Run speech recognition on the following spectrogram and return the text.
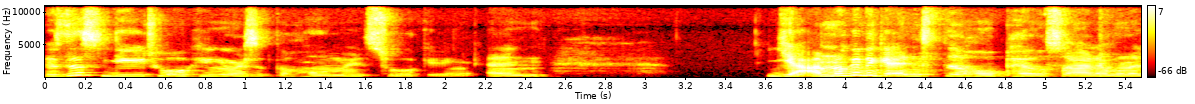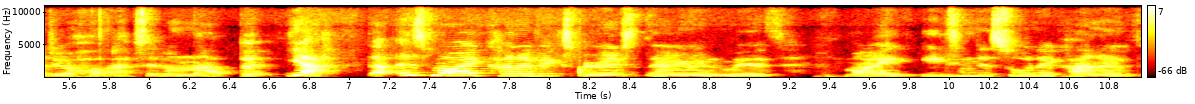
is this you talking or is it the hormones talking? And yeah, I'm not going to get into the whole pill side. I want to do a whole episode on that. But yeah, that is my kind of experience at the moment with my eating disorder, kind of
